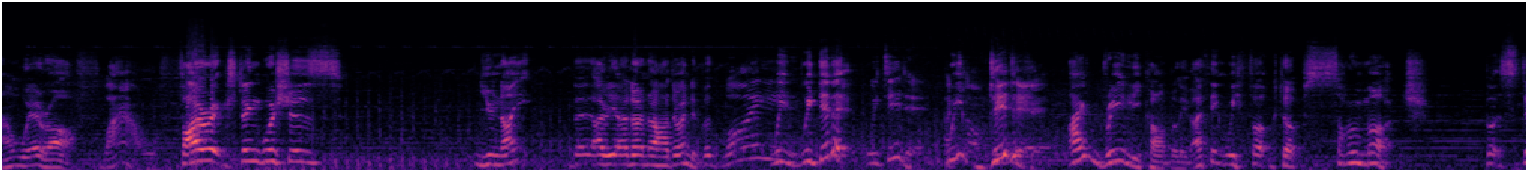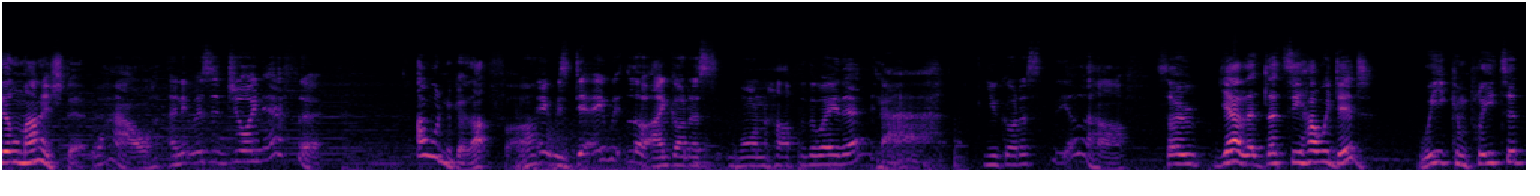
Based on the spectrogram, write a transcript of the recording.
And we're off. Wow. Fire extinguishers unite. I mean, I don't know how to end it, but Why? we we did it. We did it. I We did believe it. I really can't believe. I think we fucked up so much, but still managed it. Wow. And it was a joint effort. I wouldn't go that far. It was. It, was- look, I got us one half of the way there. Nah. You got us the other half. So yeah, let, let's see how we did. We completed.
